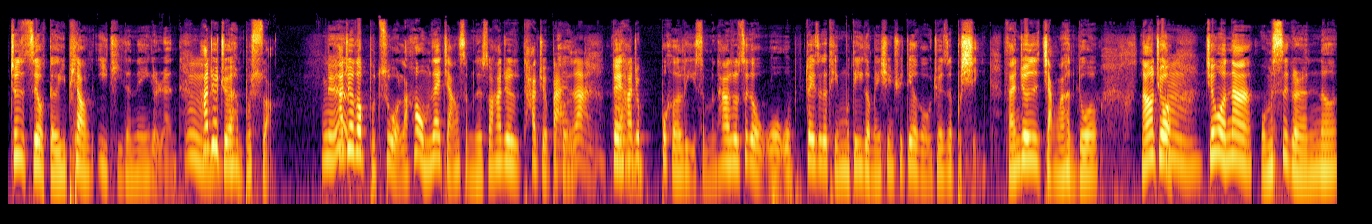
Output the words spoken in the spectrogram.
就是只有得一票议题的那一个人，嗯、他就觉得很不爽，嗯、他就都不做。然后我们在讲什么的时候，他就他觉得不合理，对、嗯、他就不合理什么？他说这个我我对这个题目第一个没兴趣，第二个我觉得这不行，反正就是讲了很多。然后就、嗯、结果那我们四个人呢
